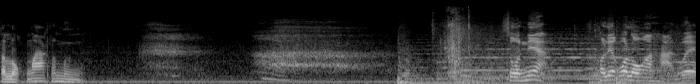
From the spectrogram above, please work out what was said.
ตลกมากนะมึง ส่วนเนี่ยเขาเรียกว่าโรงอาหารเว้ย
